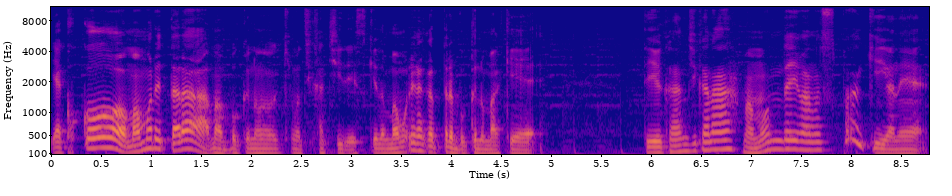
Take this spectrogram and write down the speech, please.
や、ここを守れたら、まあ僕の気持ち勝ちですけど、守れなかったら僕の負け。っていう感じかな。まあ問題はあのスパーキーがね、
